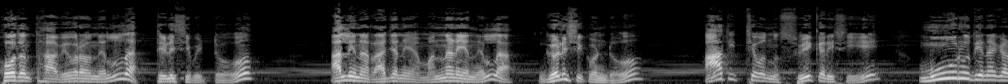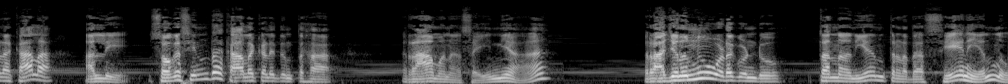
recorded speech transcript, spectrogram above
ಹೋದಂತಹ ವಿವರವನ್ನೆಲ್ಲ ತಿಳಿಸಿಬಿಟ್ಟು ಅಲ್ಲಿನ ರಾಜನೆಯ ಮನ್ನಣೆಯನ್ನೆಲ್ಲ ಗಳಿಸಿಕೊಂಡು ಆತಿಥ್ಯವನ್ನು ಸ್ವೀಕರಿಸಿ ಮೂರು ದಿನಗಳ ಕಾಲ ಅಲ್ಲಿ ಸೊಗಸಿಂದ ಕಾಲ ಕಳೆದಂತಹ ರಾಮನ ಸೈನ್ಯ ರಾಜನನ್ನೂ ಒಡಗೊಂಡು ತನ್ನ ನಿಯಂತ್ರಣದ ಸೇನೆಯನ್ನು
